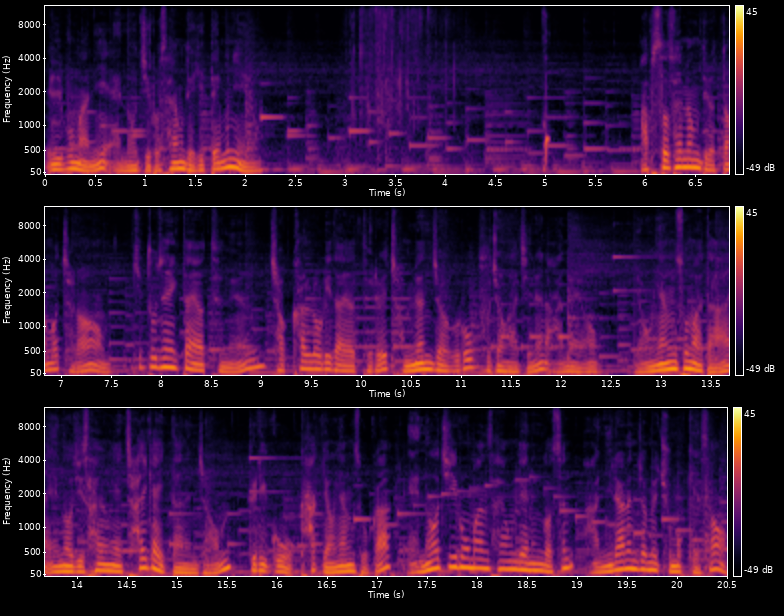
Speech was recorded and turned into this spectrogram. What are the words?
일부만이 에너지로 사용되기 때문이에요. 앞서 설명드렸던 것처럼 키토제닉 다이어트는 저칼로리 다이어트를 전면적으로 부정하지는 않아요. 영양소마다 에너지 사용에 차이가 있다는 점, 그리고 각 영양소가 에너지로만 사용되는 것은 아니라는 점에 주목해서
